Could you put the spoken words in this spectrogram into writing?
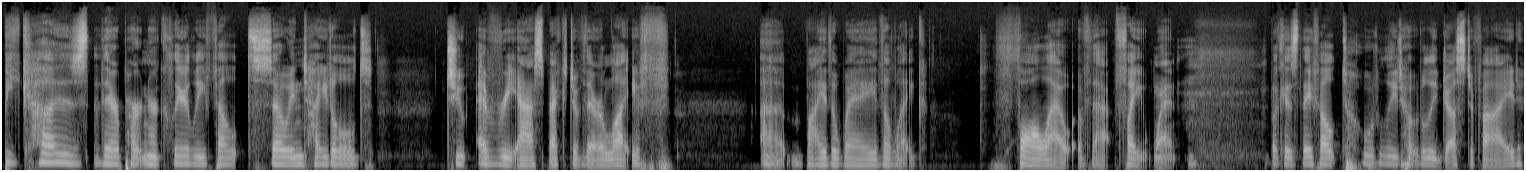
because their partner clearly felt so entitled to every aspect of their life uh, by the way the like fallout of that fight went. Because they felt totally totally justified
